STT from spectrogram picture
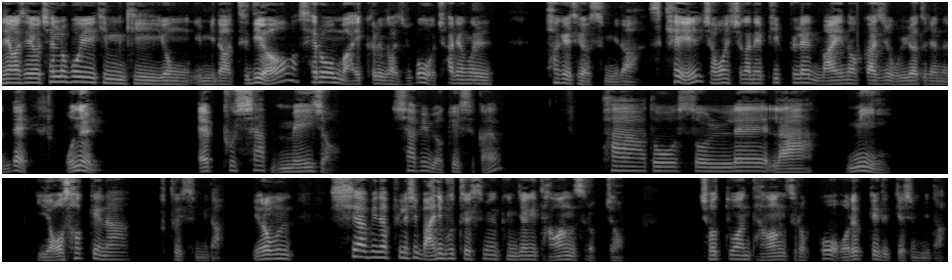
안녕하세요. 첼로보이 김기용입니다. 드디어 새로운 마이크를 가지고 촬영을 하게 되었습니다. 스케일 저번 시간에 B 플랫 마이너까지 올려드렸는데 오늘 F 샵 메이저 샵이 몇 개 있을까요? 파도 솔레 라미 여섯 개나 붙어 있습니다. 여러분 sharp이나 플랫이 많이 붙어 있으면 굉장히 당황스럽죠. 저 또한 당황스럽고 어렵게 느껴집니다.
